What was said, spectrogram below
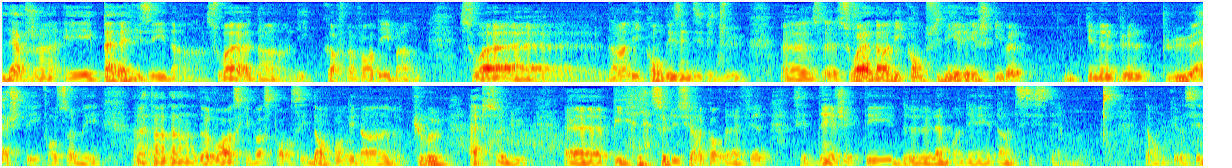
L'argent est paralysé dans, soit dans les coffres forts des banques, soit euh, dans les comptes des individus, soit dans les comptes aussi des riches qui veulent qui ne veulent plus acheter, consommer, en attendant de voir ce qui va se passer. Donc, on est dans un creux absolu. Euh, puis la solution encore de la Fed, c'est d'injecter de la monnaie dans le système. Donc, euh, c'est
